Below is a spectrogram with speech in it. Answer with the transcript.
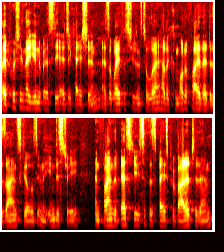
By pushing their university education as a way for students to learn how to commodify their design skills in the industry and find the best use of the space provided to them,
